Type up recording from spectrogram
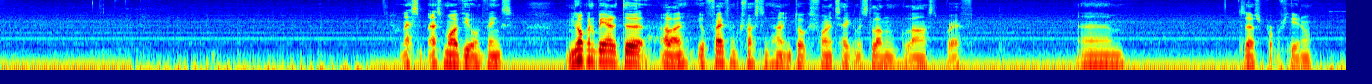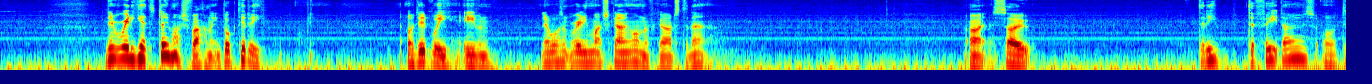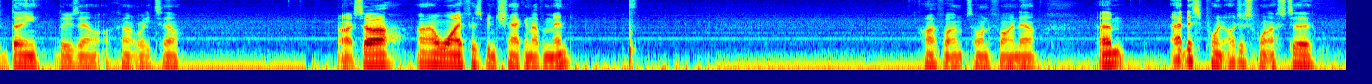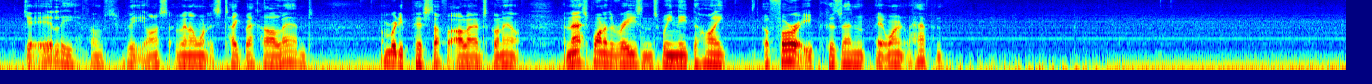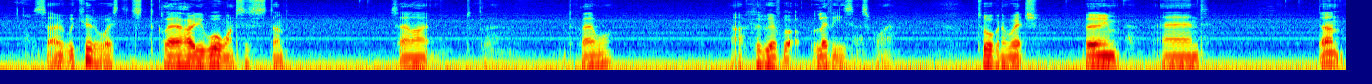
That's that's my view on things. I'm not going to be able to do it. Hello, your faithful and trusting hunting dog is finally taking its long last breath. Um, deserves a proper funeral. Didn't really get to do much of a hunting dog, did he? Or did we even? There wasn't really much going on with regards to that. Alright, so did he defeat those or did they lose out? I can't really tell. Alright, so our, our wife has been shagging other men. I find someone to find out. Um, at this point, I just want us to get Italy, if I'm completely honest. I mean, I want us to take back our land. I'm really pissed off that our land's gone out. And that's one of the reasons we need the high authority because then it won't happen. So we could always declare holy war once this is done. So like, declare, declare war? Because we have got levies, that's why. Talking of which, boom, and done.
